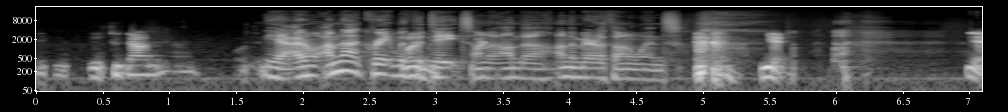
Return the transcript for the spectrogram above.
think it was 2009. Yeah, I don't. I'm not great with the dates on the on the on the marathon wins. yeah, yeah,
